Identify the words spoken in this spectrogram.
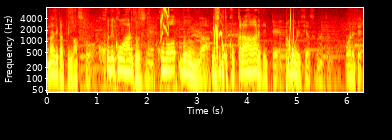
なぜかと言いますとここでこう貼るとですねこの部分が薄くてここから剥がれていってアモーレしやすくなっちゃう。割れて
